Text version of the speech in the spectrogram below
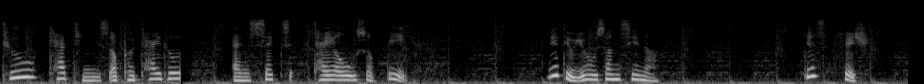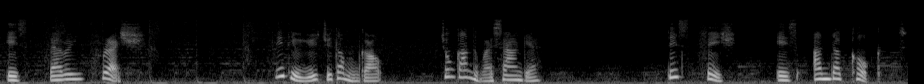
，two catties of potato and six taels of this fish is very fresh。呢條魚煮得唔夠，中間仲係生嘅。This fish is undercooked.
